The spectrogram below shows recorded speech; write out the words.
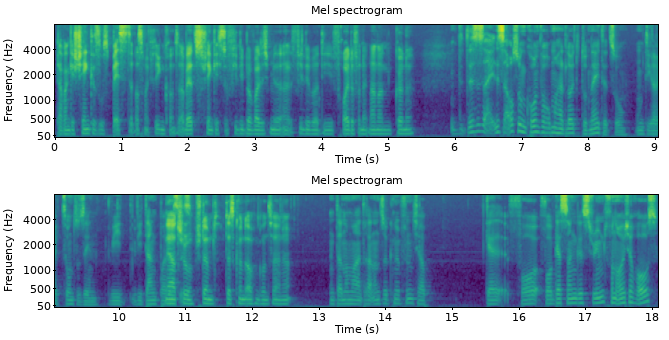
da waren Geschenke so das Beste, was man kriegen konnte. Aber jetzt schenke ich so viel lieber, weil ich mir halt viel lieber die Freude von den anderen gönne. Das ist, ist auch so ein Grund, warum man halt Leute donatet, so, um die Reaktion zu sehen, wie, wie dankbar ja, das true, ist. stimmt. Das könnte auch ein Grund sein, ja. Und dann nochmal dran anzuknüpfen, ich habe vor, vorgestern gestreamt von euch auch aus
